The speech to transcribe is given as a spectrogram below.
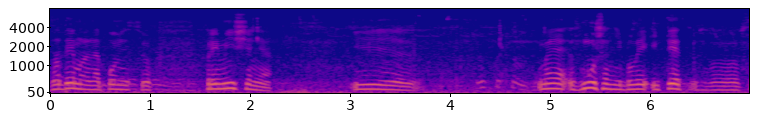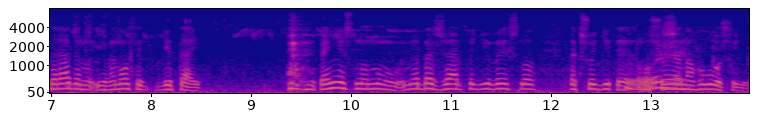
задимлене повністю приміщення. І ми змушені були йти всередину і виносити дітей. Звісно, ну, не без жертв тоді вийшло. Так що діти, ну, що я наголошую,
